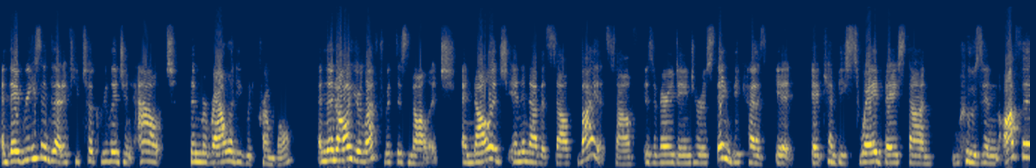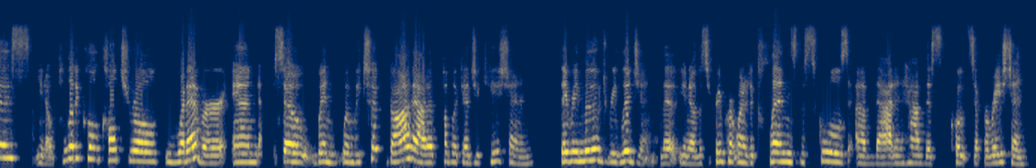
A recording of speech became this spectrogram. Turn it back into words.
And they reasoned that if you took religion out, then morality would crumble. And then all you're left with is knowledge. And knowledge in and of itself, by itself, is a very dangerous thing because it, it can be swayed based on who's in office, you know, political, cultural, whatever. And so when when we took God out of public education, they removed religion. The you know the Supreme Court wanted to cleanse the schools of that and have this quote separation.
